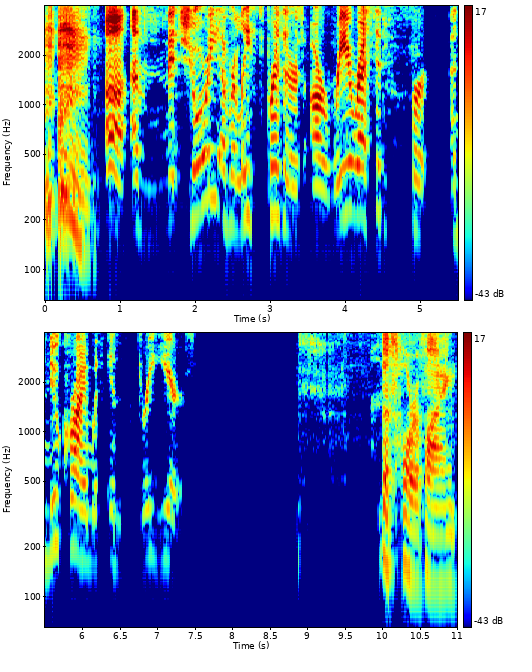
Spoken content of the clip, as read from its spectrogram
Uh, a majority of released prisoners are rearrested for a new crime within three years. That's horrifying.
